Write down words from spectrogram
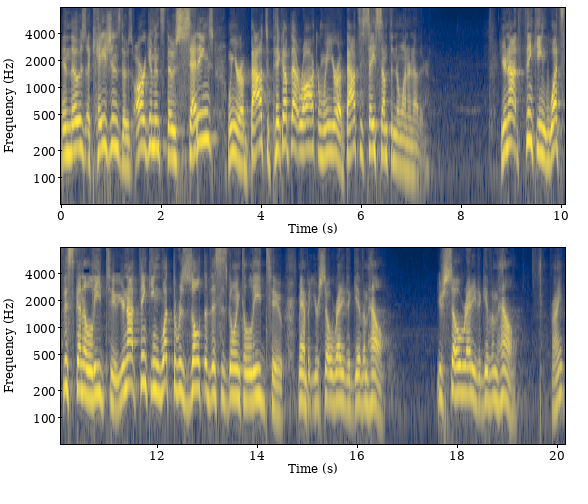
in those occasions, those arguments, those settings when you're about to pick up that rock or when you're about to say something to one another. You're not thinking, what's this going to lead to? You're not thinking what the result of this is going to lead to. Man, but you're so ready to give him hell. You're so ready to give him hell, right?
